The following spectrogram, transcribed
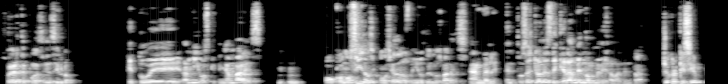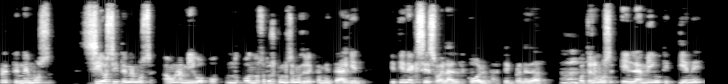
suerte, por así decirlo, que tuve amigos que tenían bares o conocidos y conocían a los dueños de los bares. Ándale. Entonces yo desde que era menor me dejaban entrar. Yo creo que siempre tenemos, sí o sí tenemos a un amigo o, o nosotros conocemos directamente a alguien que tiene acceso al alcohol a temprana edad o tenemos el amigo que tiene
